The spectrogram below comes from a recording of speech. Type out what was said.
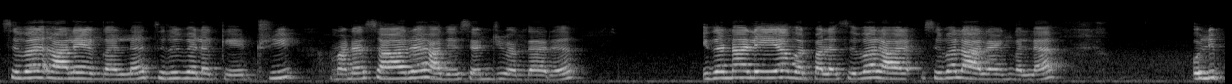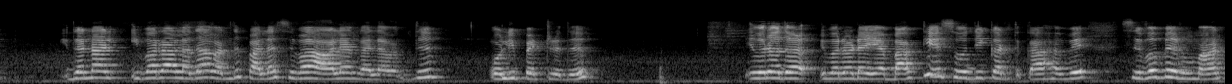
சிவ ஆலயங்களில் திருவிளக்கேற்றி மனசார அதை செஞ்சு வந்தார். இதனாலேயே அவர் பல சிவ சிவலாலயங்களில் ஒளி இதனால் இவரால் தான் வந்து பல சிவ ஆலயங்களை வந்து ஒளி பெற்றது. இவரோட இவருடைய பக்தியை சோதிக்கிறதுக்காகவே சிவபெருமான்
